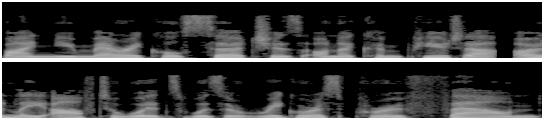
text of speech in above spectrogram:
by numerical searches on a computer, only afterwards was a rigorous proof found.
